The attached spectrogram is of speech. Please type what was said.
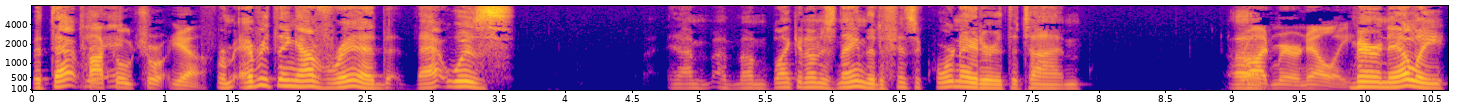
But that Taco, Tro- yeah, from everything I've read, that was. And I'm, I'm I'm blanking on his name. The defensive coordinator at the time, uh, Rod Marinelli. Marinelli,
